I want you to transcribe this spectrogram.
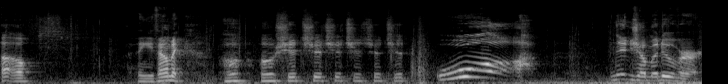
Uh-oh. I think he found me. Oh, oh shit, shit, shit, shit, shit, shit. Whoa! Ninja maneuver.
